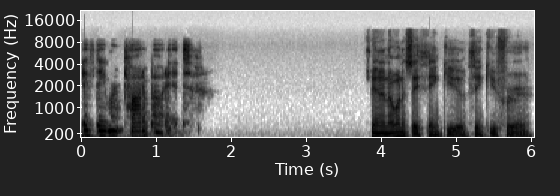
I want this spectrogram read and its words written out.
if they weren't taught about it. Shannon, I want to say thank you. Thank you for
